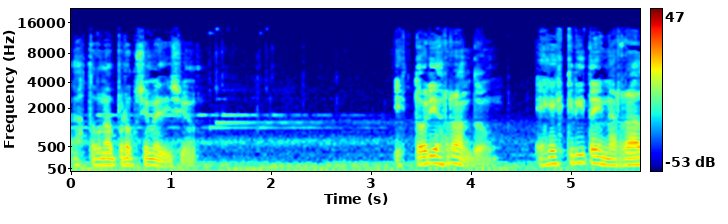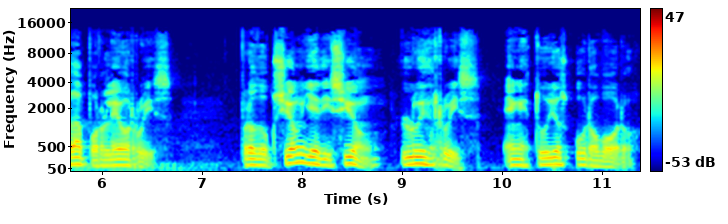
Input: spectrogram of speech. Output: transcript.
Hasta una próxima edición. Historias Random es escrita y narrada por Leo Ruiz. Producción y edición Luis Ruiz en Estudios Uroboro.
